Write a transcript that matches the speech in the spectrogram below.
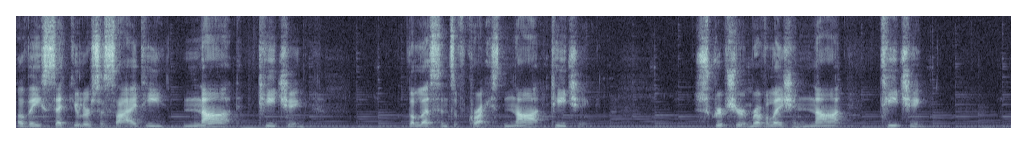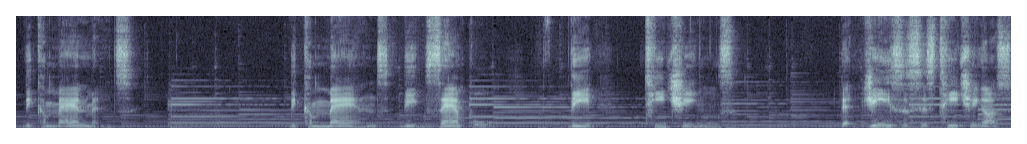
of a secular society not teaching the lessons of Christ, not teaching Scripture and Revelation, not teaching the commandments, the commands, the example, the teachings that Jesus is teaching us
